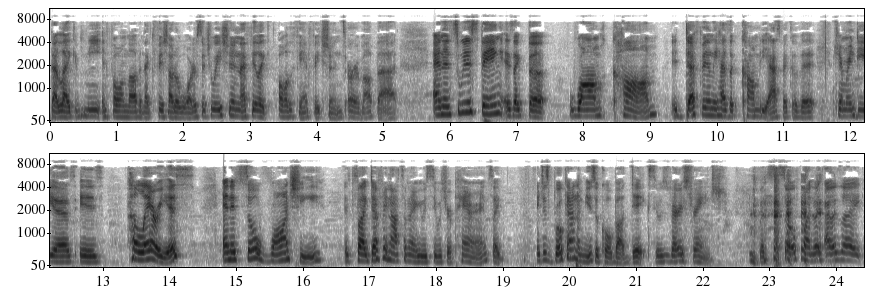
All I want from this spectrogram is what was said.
that like meet and fall in love and like fish out of water situation. I feel like all the fan fictions are about that. And then sweetest thing is like the rom com it definitely has a comedy aspect of it. Cameron diaz is hilarious and it's so raunchy. It's like definitely not something you would see with your parents. Like it just broke down a musical about dicks. It was very strange, but so fun. Like I was like,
